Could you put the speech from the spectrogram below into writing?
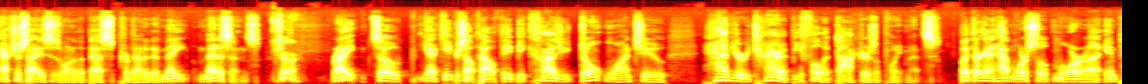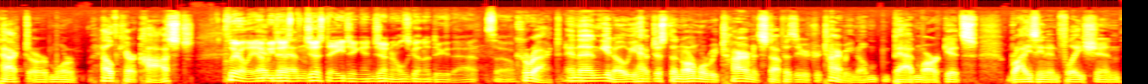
exercise is one of the best preventative ma- medicines Sure. Right? So you got to keep yourself healthy because you don't want to have your retirement be full of doctor's appointments. But they're going to have more so, more uh, impact or more healthcare costs. Clearly, I And mean, then- just, just aging in general is going to do that. So Correct. And then, you know, you have just the normal retirement stuff as your retirement, you know, bad markets, rising inflation,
